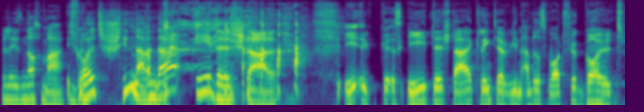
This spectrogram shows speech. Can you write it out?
Wir lesen nochmal. Ich Goldschimmernder Edelstahl. E Edelstahl klingt ja wie ein anderes Wort für Gold.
